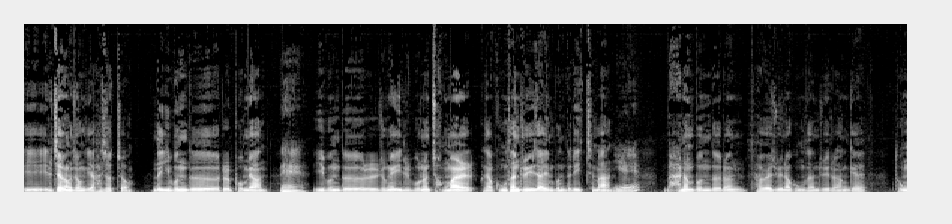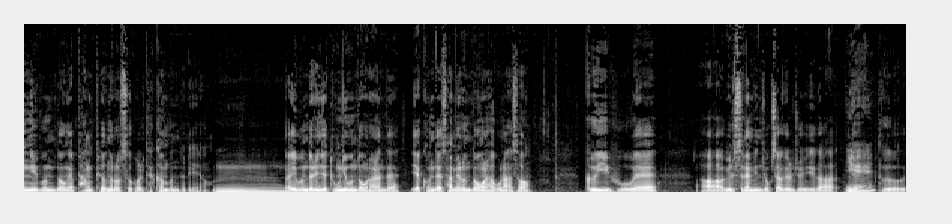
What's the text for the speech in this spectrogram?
이 일제강점기에 하셨죠. 근데 이분들을 보면 예. 이분들 중에 일부는 정말 그냥 공산주의자인 분들이 있지만 예. 많은 분들은 사회주의나 공산주의를 한 게 독립운동의 방편으로서 그걸 택한 분들이에요. 음. 그러니까 이분들이 이제 독립운동을 하는데 예컨대 3.1운동을 하고 나서 그 이후에 어, 윌슨의 민족 자결주의가 이제 예. 그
